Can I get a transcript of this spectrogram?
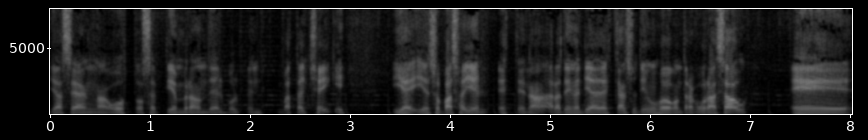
ya sea en agosto o septiembre, donde el bullpen va a estar shaky. Y, y eso pasó ayer, este nada, ahora tiene el día de descanso, tiene un juego contra Curazao, eh,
